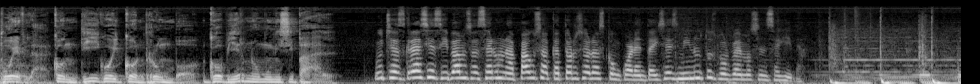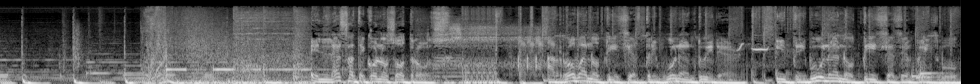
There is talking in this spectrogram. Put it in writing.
Puebla, contigo y con rumbo. Gobierno Municipal. Muchas gracias y vamos a hacer una pausa, 14 horas con 46 minutos, volvemos enseguida. Enlázate con nosotros. Arroba Noticias Tribuna en Twitter y Tribuna Noticias en Facebook.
